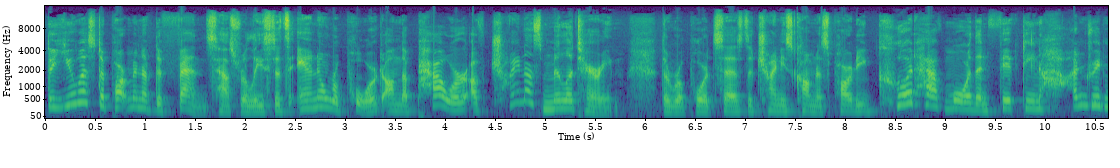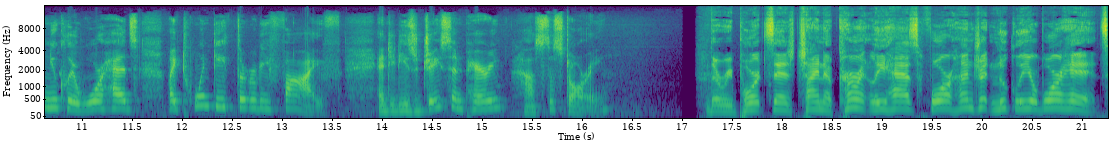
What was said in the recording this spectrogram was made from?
The U.S. Department of Defense has released its annual report on the power of China's military. The report says the Chinese Communist Party could have more than 1,500 nuclear warheads by 2035. NTD's Jason Perry has the story. The report says China currently has 400 nuclear warheads,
